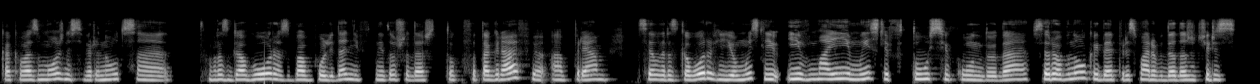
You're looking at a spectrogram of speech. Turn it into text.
как возможность вернуться в разговоры с бабулей, да, не, не то, что даже только фотографию, а прям целый разговор, ее мысли и в мои мысли в ту секунду, да. Все равно, когда я пересматриваю, да, даже через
